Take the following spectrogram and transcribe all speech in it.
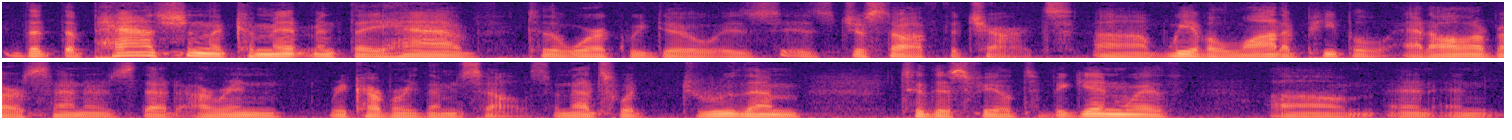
the the passion, the commitment they have to the work we do is is just off the charts. Uh, we have a lot of people at all of our centers that are in recovery themselves, and that's what drew them to this field to begin with. Um, and and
